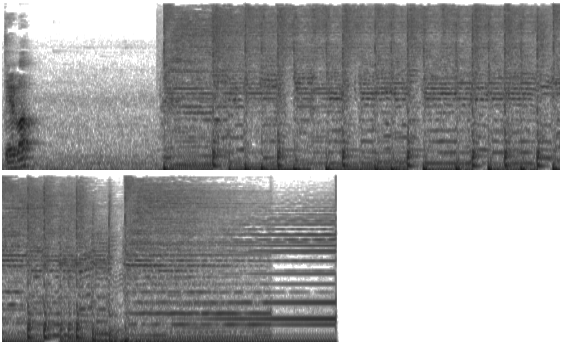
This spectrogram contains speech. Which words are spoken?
では。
